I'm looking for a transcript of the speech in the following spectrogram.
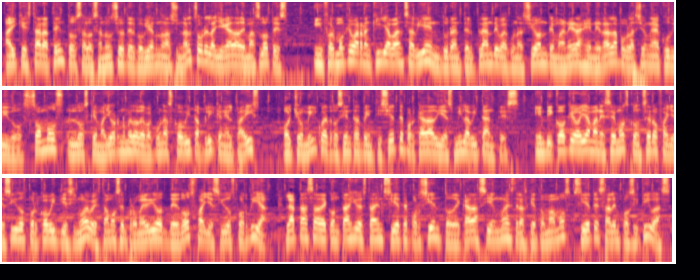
Hay que estar atentos a los anuncios del gobierno nacional sobre la llegada de más lotes Informó que Barranquilla avanza bien durante el plan de vacunación. De manera general, la población ha acudido. Somos los que mayor número de vacunas COVID aplica en el país, 8.427 por cada 10.000 habitantes. Indicó que hoy amanecemos con cero fallecidos por COVID-19. Estamos en promedio de dos fallecidos por día. La tasa de contagio está en 7%. De cada 100 muestras que tomamos, 7 salen positivas.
